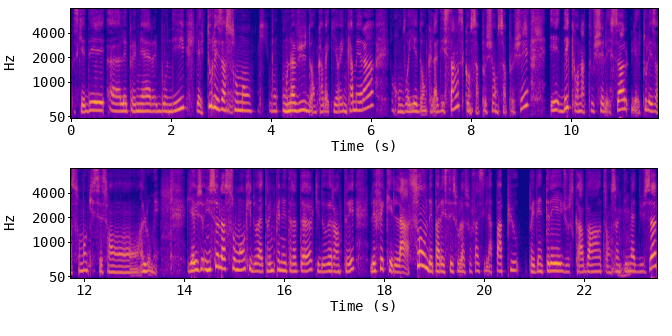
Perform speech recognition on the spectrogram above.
Parce que dès euh, les premières bondis, il y a tous les instruments qu'on a vus, donc avec, il y avait une caméra, on voyait donc la distance, qu'on s'approchait, on s'approchait, et dès qu'on a touché les sols, il y a eu tous les instruments qui se sont allumés. Il y a eu un seul instrument qui doit être un pénétrateur, qui devait rentrer. Le fait que la sonde n'est pas restée sous la surface, il n'a pas pu pénétrer jusqu'à 20, 30 cm du sol.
